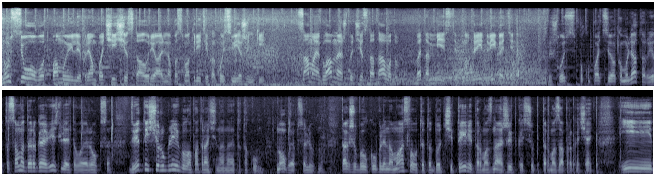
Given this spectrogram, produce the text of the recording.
Ну все, вот помыли, прям почище стал реально, посмотрите, какой свеженький. Самое главное, что чистота вот в этом месте, внутри двигателя. Пришлось покупать аккумулятор. И это самая дорогая вещь для этого Aerox. 2000 рублей было потрачено на этот аккум. Новый абсолютно. Также был куплено масло, вот это DOT 4, тормозная жидкость, чтобы тормоза прокачать. И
